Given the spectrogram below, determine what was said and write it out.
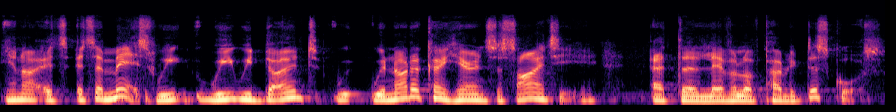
you know, it's it's a mess. We we we don't we, we're not a coherent society at the level of public discourse.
